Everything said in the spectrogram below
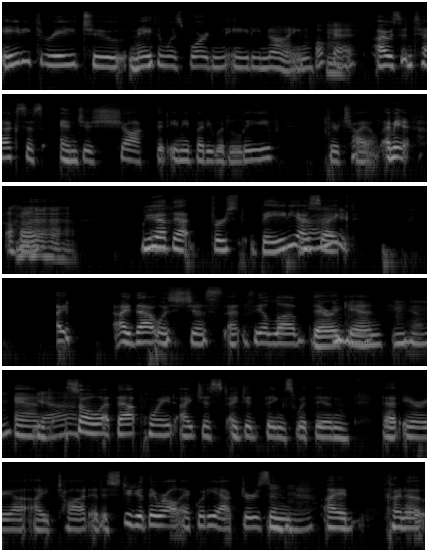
83 to Nathan was born in 89. Okay. I was in Texas and just shocked that anybody would leave their child. I mean, Uh-huh. you Yeah. have that first baby. I was like, Right. I that was just I see a love there Mhm, again. mhm, And yeah. so at that point, I just I did things within that area. I taught at a studio. They were all equity actors, and Mhm. I had kind of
